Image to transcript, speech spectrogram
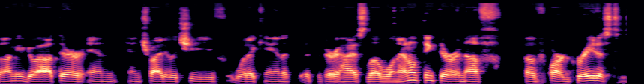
but I'm going to go out there and and try to achieve what I can at, at the very highest level." And I don't think there are enough of our greatest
